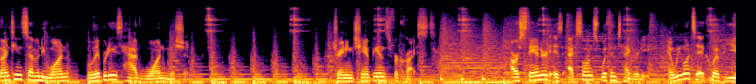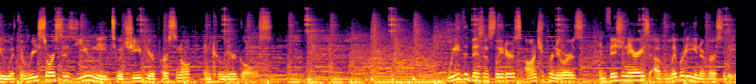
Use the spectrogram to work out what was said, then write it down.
1971, Liberty's had one mission training champions for Christ. Our standard is excellence with integrity, and we want to equip you with the resources you need to achieve your personal and career goals. We, the business leaders, entrepreneurs, and visionaries of Liberty University,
